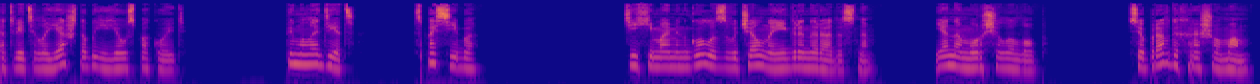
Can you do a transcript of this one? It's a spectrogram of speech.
ответила я, чтобы ее успокоить. «Ты молодец. Спасибо». Тихий мамин голос звучал наигранно радостно. Я наморщила лоб. Все правда хорошо, мам?»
